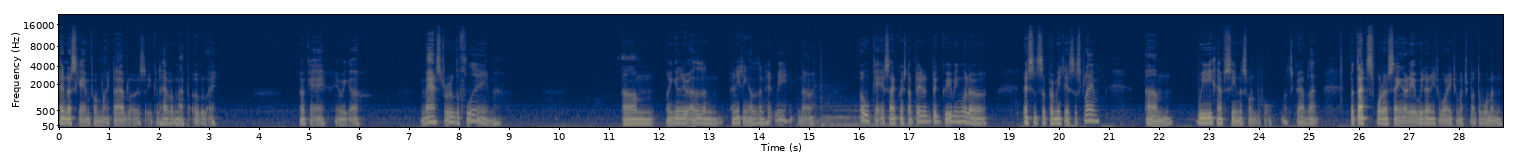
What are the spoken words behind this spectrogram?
in this game from like Diablo is that you could have a map overlay. Okay, here we go. Master of the Flame. Um, are you gonna do other than anything other than hit me? No. Okay, side quest updated. The Grieving Widow. Essence of Prometheus' Flame. Um, we have seen this one before. Let's grab that. But that's what I was saying earlier. We don't need to worry too much about the woman,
